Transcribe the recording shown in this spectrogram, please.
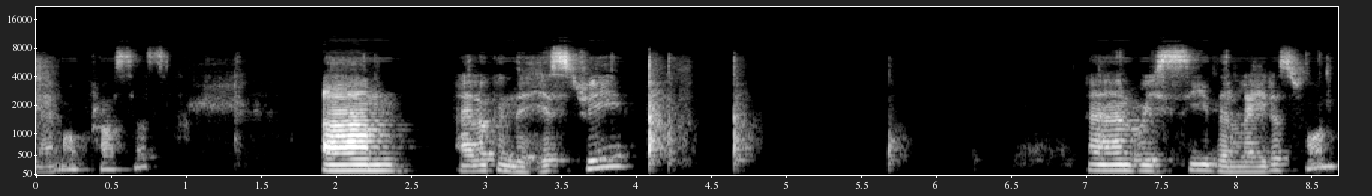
demo process. Um, I look in the history and we see the latest one.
